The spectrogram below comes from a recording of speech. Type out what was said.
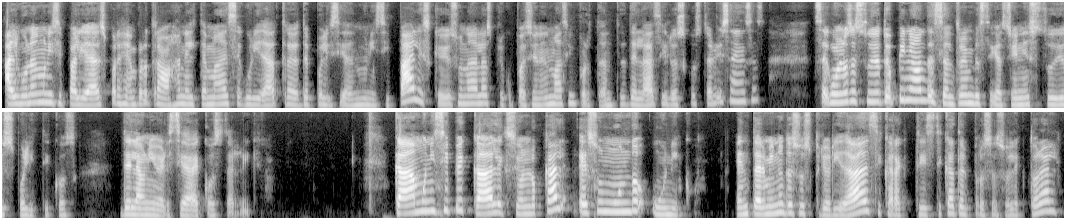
algunas municipalidades, por ejemplo, trabajan el tema de seguridad a través de policías municipales, que hoy es una de las preocupaciones más importantes de las y los costarricenses, según los estudios de opinión del Centro de Investigación y Estudios Políticos de la Universidad de Costa Rica. Cada municipio y cada elección local es un mundo único en términos de sus prioridades y características del proceso electoral.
